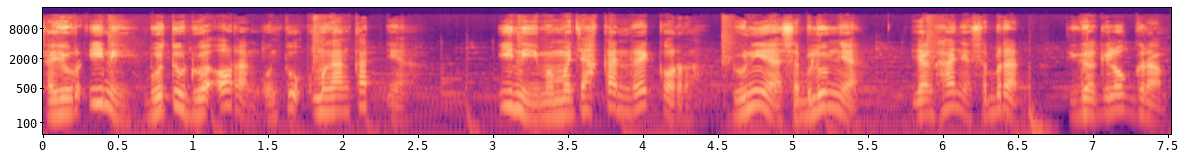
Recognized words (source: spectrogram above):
Sayur ini butuh dua orang untuk mengangkatnya. Ini memecahkan rekor dunia sebelumnya yang hanya seberat 3 kg.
